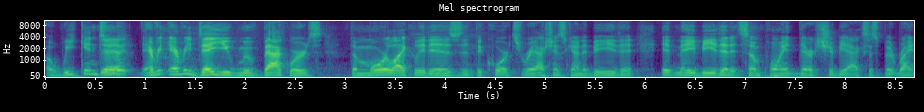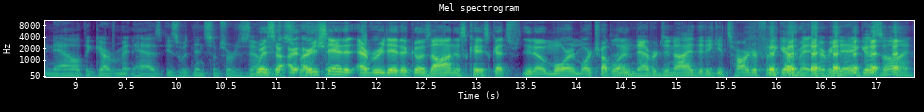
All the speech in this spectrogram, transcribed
a week into Yeah. it, every every day you move backwards, the more likely it is that the court's reaction is going to be that it may be that at some point there should be access, but right now the government has is within some sort of zone. Wait, so are, are you saying that every day that goes on, this case gets you know more and more troubling? Never denied that it gets harder for the government every day it goes on.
